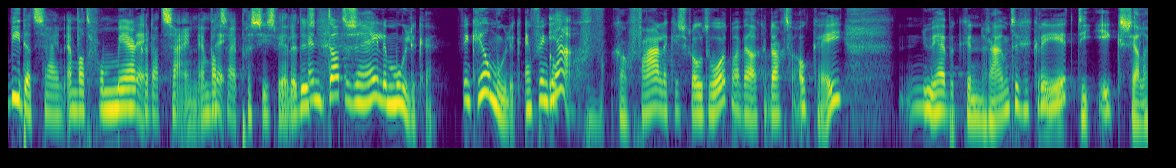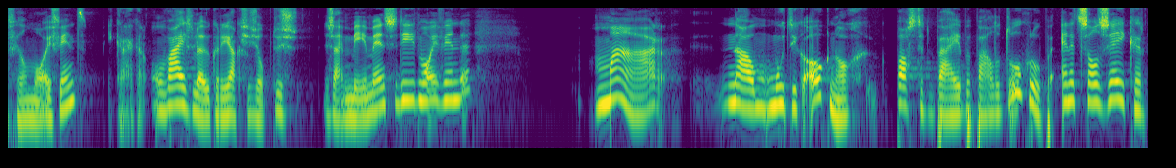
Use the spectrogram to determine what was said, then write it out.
wie dat zijn... en wat voor merken dat zijn en wat zij precies willen. Dus... En dat is een hele moeilijke. Vind ik heel moeilijk. En vind ik ja. ook gevaarlijk is een groot woord... maar wel gedacht van oké, nu heb ik een ruimte gecreëerd... die ik zelf heel mooi vind. Ik krijg er onwijs leuke reacties op. Dus er zijn meer mensen die het mooi vinden. Maar nou moet ik ook nog, past het bij bepaalde doelgroepen? En het zal zeker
